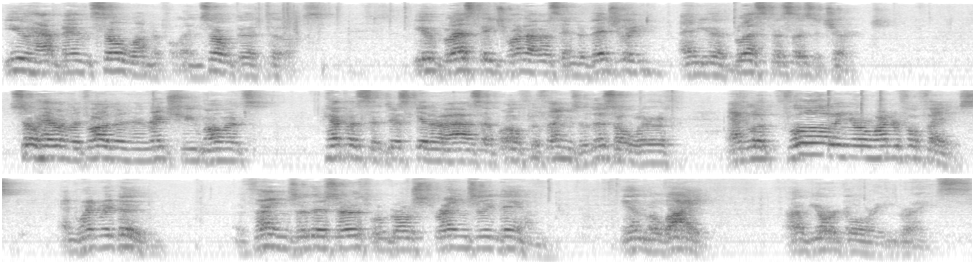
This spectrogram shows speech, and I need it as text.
You have been so wonderful and so good to us. You've blessed each one of us individually, and you have blessed us as a church. So, Heavenly Father, in the next few moments, help us to just get our eyes up off the things of this old earth and look full in your wonderful face. And when we do, the things of this earth will grow strangely dim in the light of your glory and grace.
